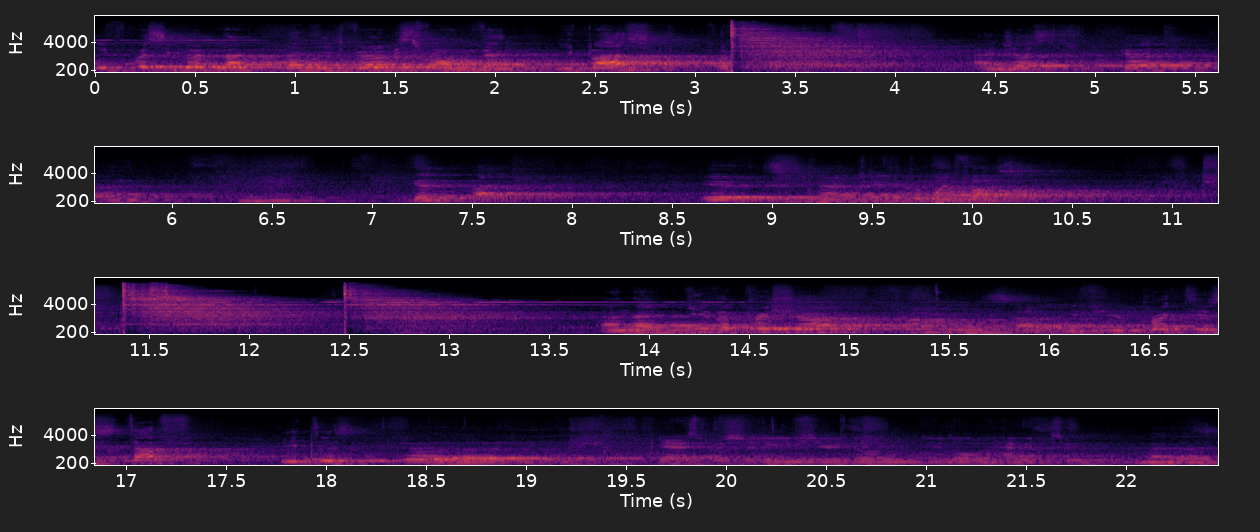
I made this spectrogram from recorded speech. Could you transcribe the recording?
if possible, like, then he's very strong. Then he passed, okay, and just cut and get back. Si tu mets un tout petit peu moins de force, and then give a pressure from inside. If you practice stuff, it is. Uh, Yeah, especially if you don't you don't have it to vas-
